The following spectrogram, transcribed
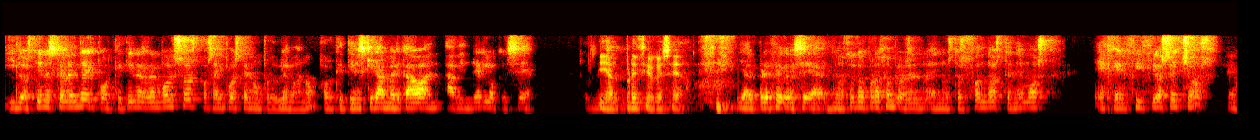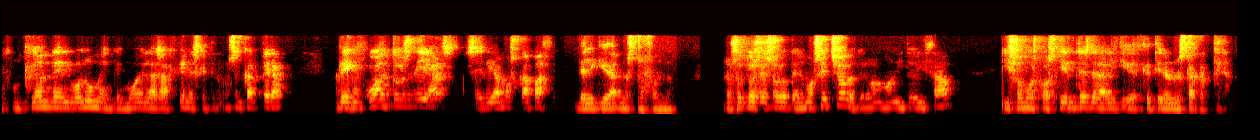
y los tienes que vender porque tienes reembolsos, pues ahí puedes tener un problema, ¿no? Porque tienes que ir al mercado a, vender lo que sea. y al precio que sea. Y al precio que sea. Nosotros, por ejemplo, en nuestros fondos tenemos ejercicios hechos en función del volumen que mueven las acciones que tenemos en cartera de en cuántos días seríamos capaces de liquidar nuestro fondo. Nosotros eso lo tenemos hecho, lo tenemos monitorizado y somos conscientes de la liquidez que tiene nuestra cartera.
